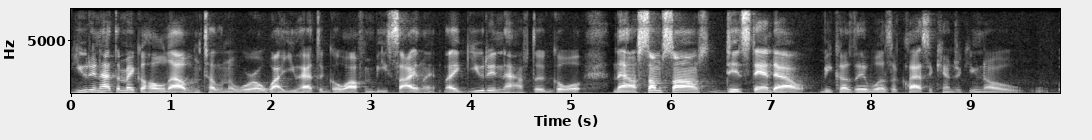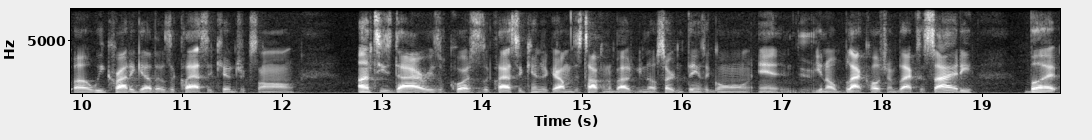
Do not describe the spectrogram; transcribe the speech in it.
You didn't have to make a whole album telling the world why you had to go off and be silent. Like you didn't have to go. Now, some songs did stand out because it was a classic Kendrick. You know, uh, "We Cry Together" is a classic Kendrick song. Auntie's Diaries, of course, is a classic Kendrick I'm Just talking about you know certain things that go on in you know black culture and black society, but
